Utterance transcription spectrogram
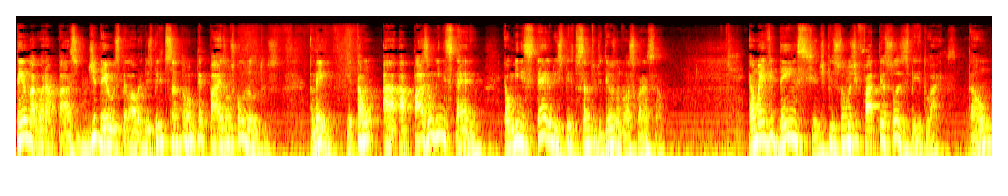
tendo agora a paz de Deus pela obra do Espírito Santo, nós vamos ter paz uns com os outros. Amém? Então, a, a paz é um ministério é o ministério do Espírito Santo de Deus no nosso coração. É uma evidência de que somos de fato pessoas espirituais. Então,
